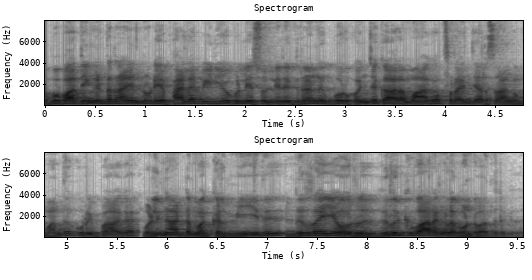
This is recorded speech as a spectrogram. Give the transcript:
அப்போ பார்த்தீங்கன்னா நான் என்னுடைய பல வீடியோக்குள்ளே சொல்லியிருக்கிறேன். இப்போ ஒரு கொஞ்ச காலமாக பிரெஞ்சு அரசாங்கம் வந்து குறிப்பாக வெளிநாட்டு மக்கள் மீது நிறைய ஒரு இறுக்கு வாரங்களை கொண்டு வந்திருக்குது.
